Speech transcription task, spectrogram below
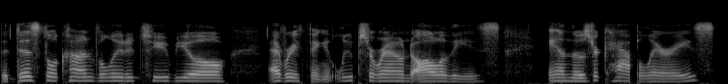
the distal convoluted tubule, everything. It loops around all of these. And those are capillaries.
